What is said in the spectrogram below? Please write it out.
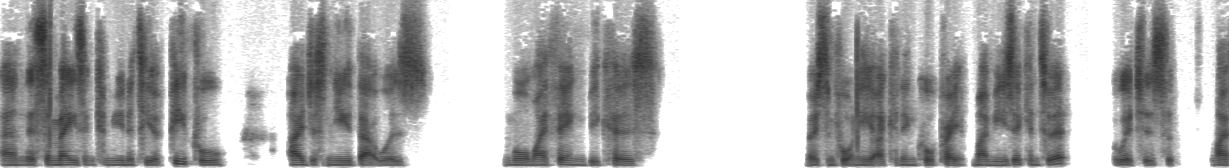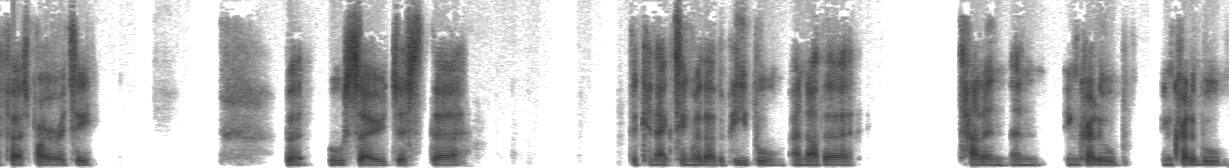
and this amazing community of people, I just knew that was more my thing because most importantly, I can incorporate my music into it, which is my first priority. But also just the the connecting with other people and other talent and incredible incredible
